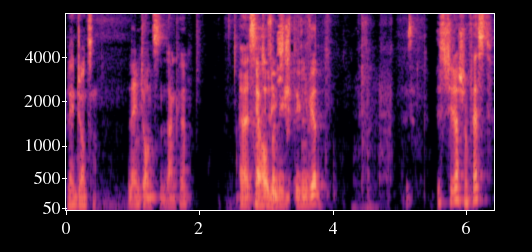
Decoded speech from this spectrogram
Lane Johnson. Lane Johnson, danke. Äh, der hoffentlich spielen wird. Ist, steht das schon fest?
